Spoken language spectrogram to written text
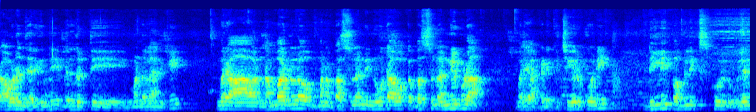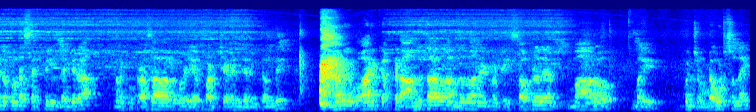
రావడం జరిగింది వెల్దుర్తి మండలానికి. మరి ఆ నంబర్లో మన బస్సులన్నీ నూట ఒక్క బస్సులు అన్నీ కూడా మరి అక్కడికి చేరుకొని ఢిల్లీ పబ్లిక్ స్కూల్ ఉలేందకొండ సర్కిల్ దగ్గర మనకు ప్రసాదాలు కూడా ఏర్పాటు చేయడం జరుగుతుంది. మరి వారికి అక్కడ అందుతారో అందదో అనేటువంటి సౌహృదయం మాలో మరి కొంచెం డౌట్స్ ఉన్నాయి.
